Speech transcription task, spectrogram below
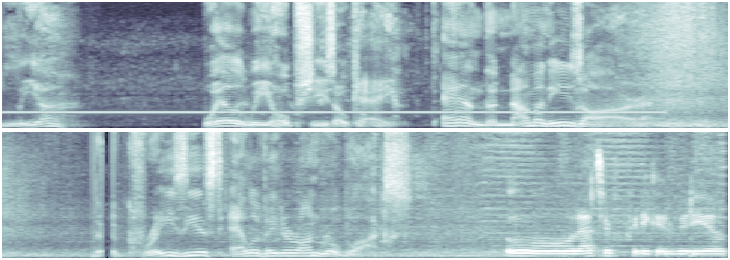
Leah? Well, we hope she's okay. And the nominees are The Craziest Elevator on Roblox, Oh, that's a pretty good video.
